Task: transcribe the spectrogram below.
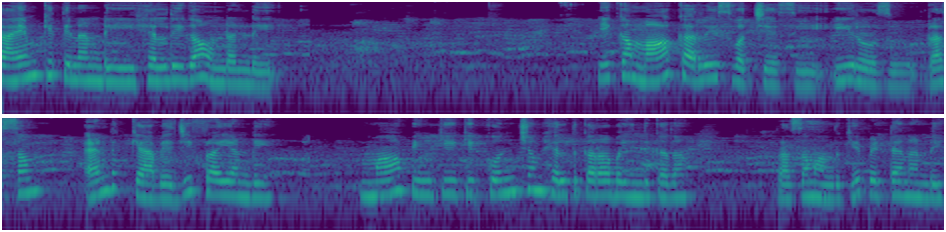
టైంకి తినండి హెల్దీగా ఉండండి. ఇక మా కర్రీస్ వచ్చేసి ఈరోజు రసం అండ్ క్యాబేజీ ఫ్రై అండి. మా పింకీకి కొంచెం హెల్త్ ఖరాబ్ అయింది కదా. రసం అందుకే పెట్టానండి.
